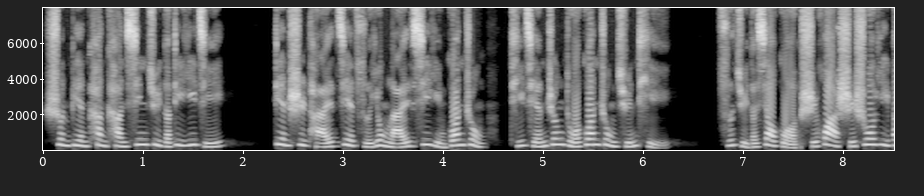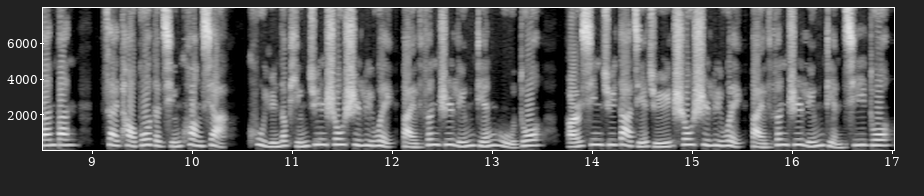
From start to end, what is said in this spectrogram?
顺便看看新剧的第一集。电视台借此用来吸引观众，提前争夺观众群体。此举的效果，实话实说一般般。在套播的情况下。酷云的平均收视率为百分之零点五多，而新居大结局收视率为百分之零点七多，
